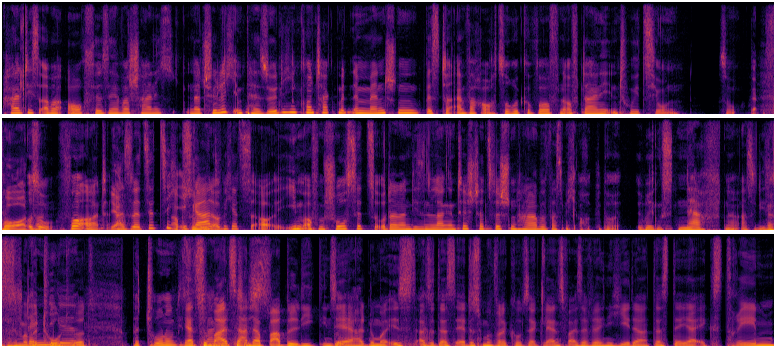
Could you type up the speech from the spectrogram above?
halte ich es aber auch für sehr wahrscheinlich, natürlich im persönlichen Kontakt mit einem Menschen bist du einfach auch zurückgeworfen auf deine Intuition. Vor Ort. So, dann. vor Ort. Ja, also da sitze ich, absolut. egal ob ich jetzt ihm auf dem Schoß sitze oder dann diesen langen Tisch dazwischen habe, was mich auch über, übrigens nervt. Ne? Also diese Dass es immer betont wird. Betonung Ja, zumal es ja an der. Bubble liegt, in der So. er halt nun mal ist. Also, dass er, das muss man kurz erklären, das weiß ja vielleicht nicht jeder, dass der ja extrem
